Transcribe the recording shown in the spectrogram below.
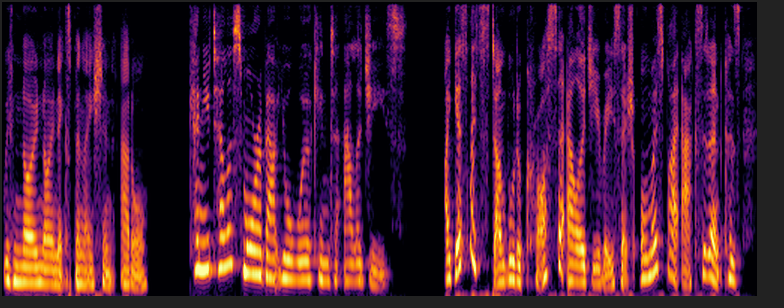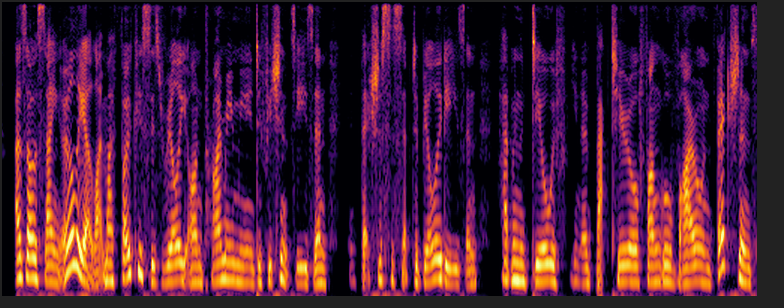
with no known explanation at all. Can you tell us more about your work into allergies? I guess I stumbled across the allergy research almost by accident because as I was saying earlier, like my focus is really on primary immune deficiencies and infectious susceptibilities and having to deal with, you know, bacterial, fungal, viral infections.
